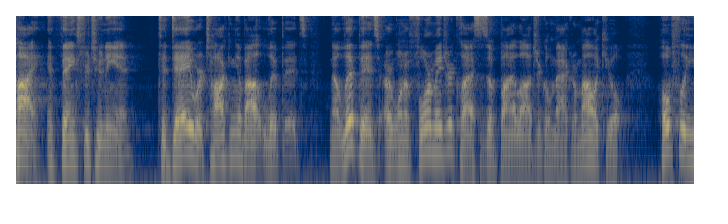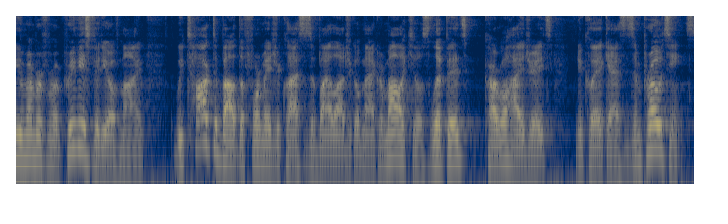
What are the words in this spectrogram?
Hi, and thanks for tuning in. Today we're talking about lipids. Now, lipids are one of four major classes of biological macromolecule. Hopefully, you remember from a previous video of mine, we talked about the four major classes of biological macromolecules lipids, carbohydrates, nucleic acids, and proteins.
